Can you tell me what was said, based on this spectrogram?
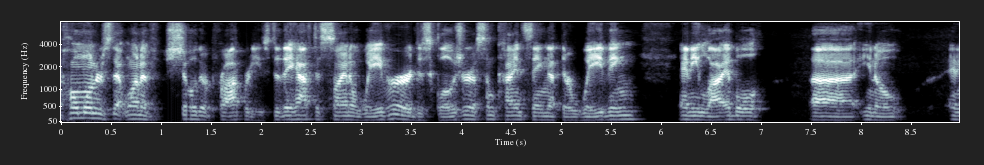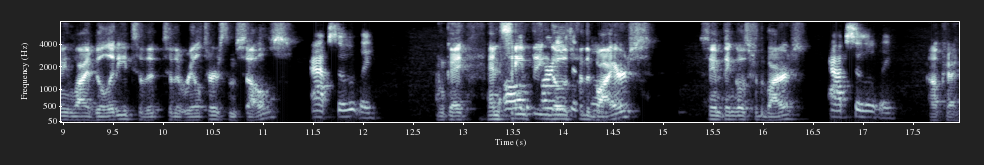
homeowners that want to show their properties do they have to sign a waiver or disclosure of some kind saying that they're waiving any liable uh, you know any liability to the to the realtors themselves absolutely Okay. And All same thing goes for the buyers? Same thing goes for the buyers? Absolutely. Okay.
